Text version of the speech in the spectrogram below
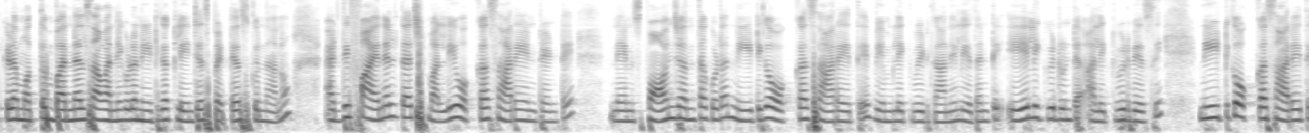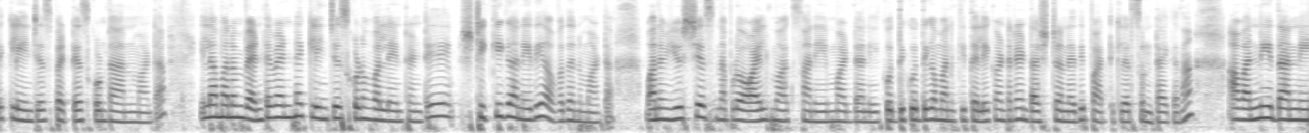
ఇక్కడ మొత్తం బర్నల్స్ అవన్నీ కూడా నీట్గా క్లీన్ చేసి పెట్టేసుకున్నాను. అట్ ది ఫైనల్ టచ్ మళ్ళీ ఒక్కసారి ఏంటంటే నేను స్పాంజ్ అంతా కూడా నీట్గా ఒక్కసారి అయితే విమ్ లిక్విడ్ కానీ లేదంటే ఏ లిక్విడ్ ఉంటే ఆ లిక్విడ్ వేసి నీట్గా ఒక్కసారి అయితే క్లీన్ చేసి పెట్టేసుకుంటాను అనమాట ఇలా మనం వెంట వెంటనే క్లీన్ చేసుకోవడం వల్ల ఏంటంటే స్టిక్కీగా అనేది అవ్వదనమాట మనం యూస్ చేసినప్పుడు ఆయిల్ మార్క్స్ అని మడ్ అని కొద్ది కొద్దిగా మనకి తెలియకుండానే డస్ట్ అనేది పార్టికులర్స్ ఉంటాయి కదా అవన్నీ దాన్ని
